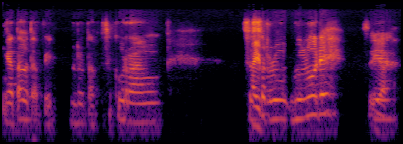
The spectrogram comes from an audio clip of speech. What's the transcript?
Nggak tahu tapi menurut aku sih kurang seseru dulu deh. Iya. Iya.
